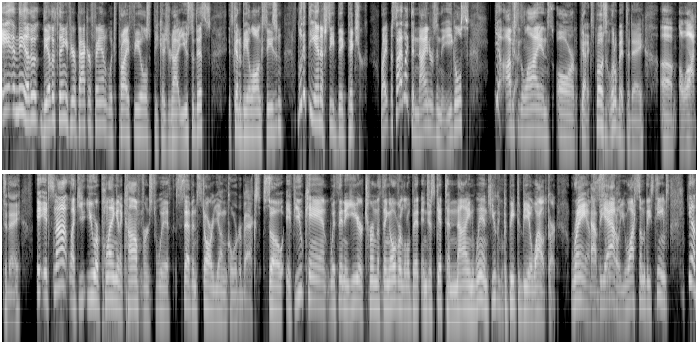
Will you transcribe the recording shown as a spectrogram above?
and the other the other thing, if you're a Packer fan, which probably feels because you're not used to this, it's going to be a long season. Look at the NFC big picture, right? Beside like the Niners and the Eagles, yeah, obviously the Lions are got exposed a little bit today, um, a lot today. It- it's not like you you are playing in a conference with seven star young quarterbacks. So if you can within a year turn the thing over a little bit and just get to nine wins, you can compete to be a wild card. Rams, Absolutely. Seattle. You watch some of these teams you know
